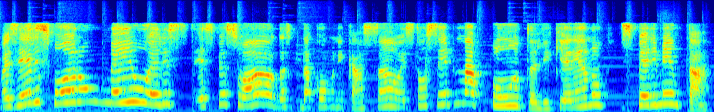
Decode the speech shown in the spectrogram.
Mas eles foram meio. eles Esse pessoal da, da comunicação, eles estão sempre na ponta ali, querendo experimentar.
